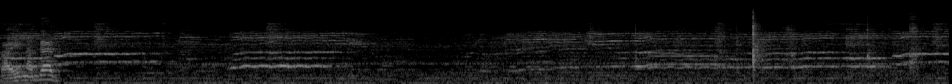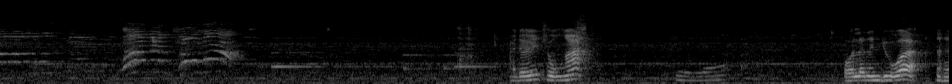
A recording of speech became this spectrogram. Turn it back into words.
Kain agad. Ano yun? Tsunga? Wala. Wala ng juwa.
